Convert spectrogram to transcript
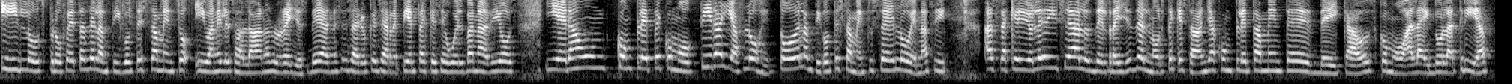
y los profetas del Antiguo Testamento iban y les hablaban a los reyes, vean, es necesario que se arrepientan, que se vuelvan a Dios. Y era un completo como tira y afloje. Todo el Antiguo Testamento ustedes lo ven así, hasta que Dios le dice a los del reyes del norte que estaban ya completamente dedicados como a la idolatría,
